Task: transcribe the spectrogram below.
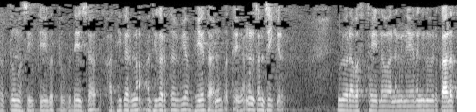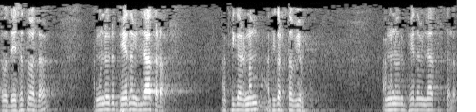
തത്വമസീത്യേകത്വ ഉപദേശ അധികരണ അധികർത്തവ്യ ഭേദ അനുപത്തെ അങ്ങനെ സംശയിക്കരുത്. ഇവിടെ ഒരവസ്ഥയിലോ അല്ലെങ്കിൽ ഏതെങ്കിലും ഒരു കാലത്തോ ദേശത്തോ അല്ല. അങ്ങനെ ഒരു ഭേദമില്ലാത്തടം. അധികരണം അധികർത്തവ്യം. അങ്ങനെ ഒരു ഭേദമില്ലാത്ത സ്ഥലം.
